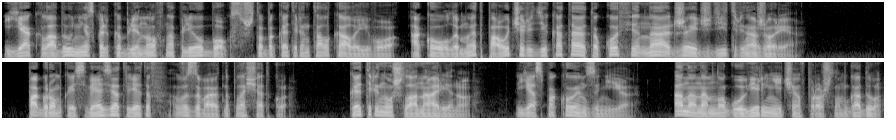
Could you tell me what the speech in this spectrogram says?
Я кладу несколько блинов на плеобокс, чтобы Кэтрин толкала его, а Коул и Мэтт по очереди катают кофе на GHD-тренажере. По громкой связи атлетов вызывают на площадку. Кэтрин ушла на арену. Я спокоен за нее. Она намного увереннее, чем в прошлом году.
